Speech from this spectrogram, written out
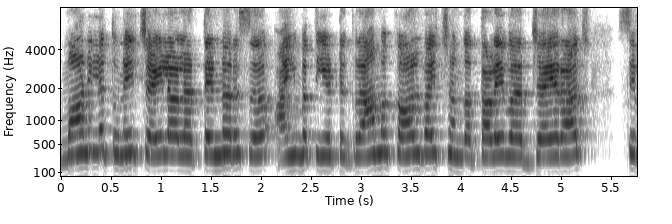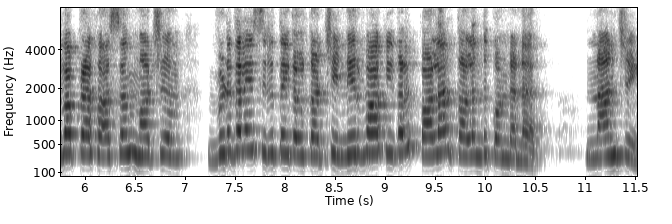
மாநில துணை செயலாளர் தென்னரசு ஐம்பத்தி எட்டு கிராம கால்வாய் சங்க தலைவர் ஜெயராஜ் சிவபிரகாசம் மற்றும் விடுதலை சிறுத்தைகள் கட்சி நிர்வாகிகள் பலர் கலந்து கொண்டனர். நன்றி.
